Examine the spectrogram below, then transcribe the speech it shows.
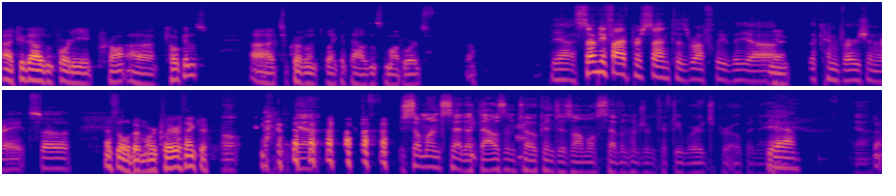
uh, 2048 pro, uh, tokens. Uh, it's equivalent to like a thousand some odd words. Yeah, seventy-five percent is roughly the uh, Yeah. the conversion rate. So That's a little bit more clear. Thank you. Well, yeah. Someone said a thousand tokens is almost 750 words per open AI. Yeah. Yeah.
